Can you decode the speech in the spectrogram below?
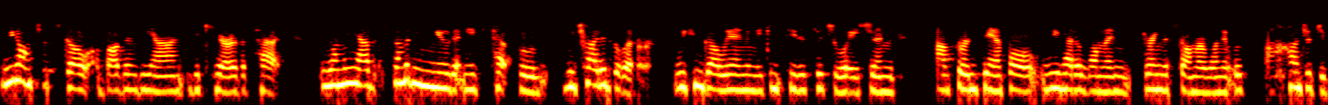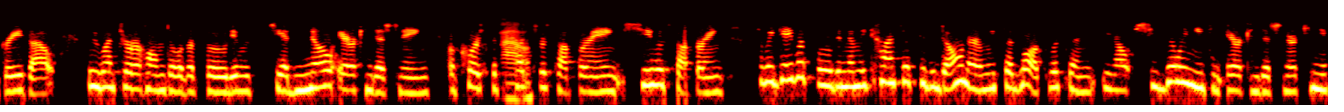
we don't just go above and beyond the care of the pet. When we have somebody new that needs pet food, we try to deliver. We can go in and we can see the situation. Um, for example, we had a woman during the summer when it was 100 degrees out we went to her home, deliver food. It was, she had no air conditioning. Of course, the wow. pets were suffering. She was suffering. So we gave her food and then we contacted the donor and we said, look, listen, you know, she really needs an air conditioner. Can you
